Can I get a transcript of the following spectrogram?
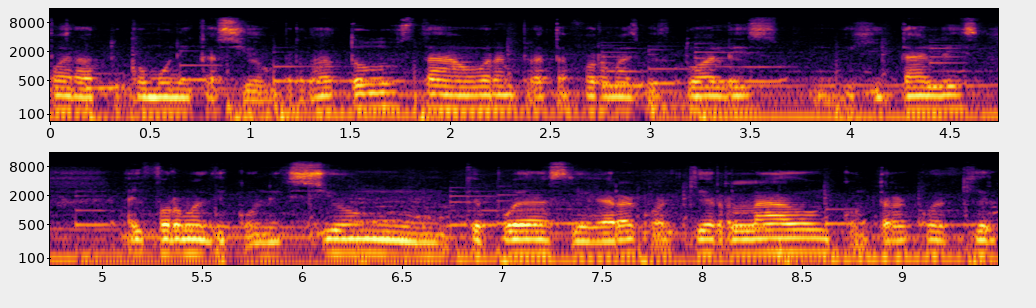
para tu comunicación, ¿verdad? Todo está ahora en plataformas virtuales, digitales. Hay formas de conexión que puedas llegar a cualquier lado, encontrar cualquier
